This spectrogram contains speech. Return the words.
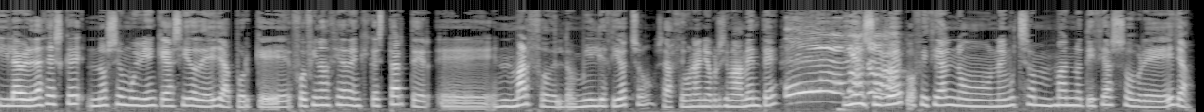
y la verdad es que no sé muy bien qué ha sido de ella, porque fue financiada en Kickstarter eh, en marzo del 2018, o sea, hace un año aproximadamente, oh, y en su web oficial no, no hay muchas más noticias sobre ella.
